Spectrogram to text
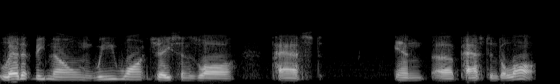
Let it be known we want Jason's Law passed in uh, passed into law.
